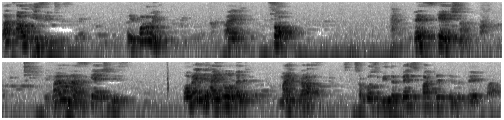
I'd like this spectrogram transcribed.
That's how easy it is. Are you following? Right? So, let's sketch now. If I want to sketch this, already I know that my graph is supposed to be in the first quadrant and the third quadrant.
